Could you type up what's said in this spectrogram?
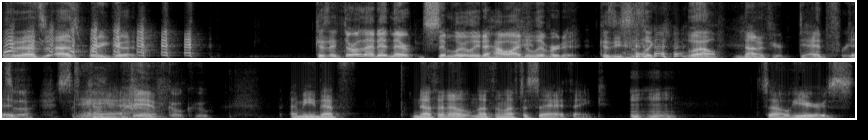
that's that's pretty good. Because they throw that in there similarly to how I delivered it. Because he's just like, well, not if you're dead, Frieza. It's like, God Damn. damn, Goku. I mean, that's nothing else, nothing left to say, I think. Mm-mm. So here's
